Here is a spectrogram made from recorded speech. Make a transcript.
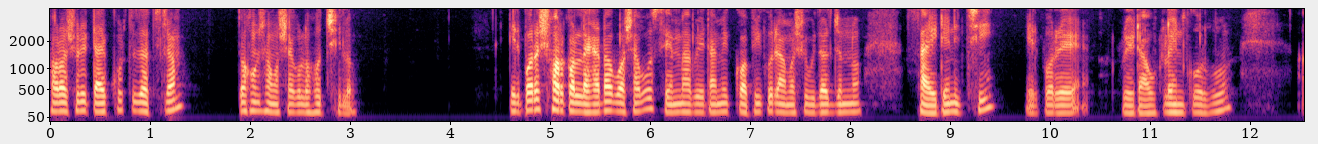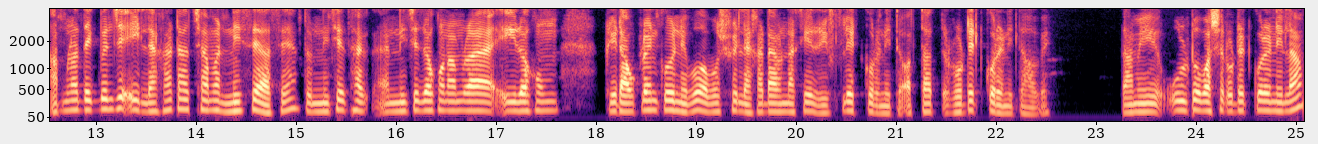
সরাসরি টাইপ করতে যাচ্ছিলাম, তখন সমস্যাগুলো হচ্ছিল। এরপরে সরকার লেখাটাও বসাবো সেমভাবে এটা আমি কপি করে আমার সুবিধার জন্য সাইটে নিচ্ছি। এরপরে এটা আউটলাইন করব। আপনারা দেখবেন যে এই লেখাটা হচ্ছে আমার নিচে আছে। তো নিচে থাক, নিচে যখন আমরা এই রকম ক্রিয়েট আউটলাইন করে নেব, অবশ্যই লেখাটা আপনাকে রিফ্লেক্ট করে নিতে, অর্থাৎ রোটেট করে নিতে হবে। তো আমি উল্টো পাশে রোটেট করে নিলাম,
